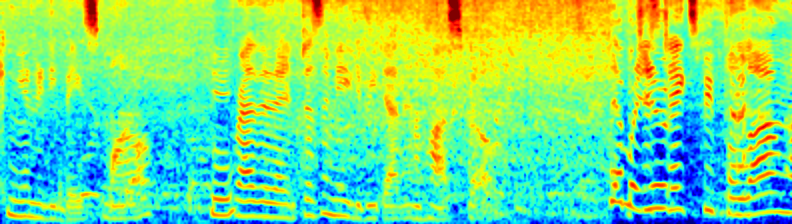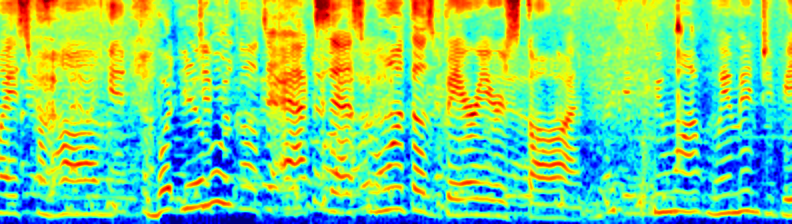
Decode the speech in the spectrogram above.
community-based model, Hmm. rather than it doesn't need to be done in a hospital. Yeah, but It just takes people long ways from home. but you, Difficult to access. We want those barriers gone. We want women to be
